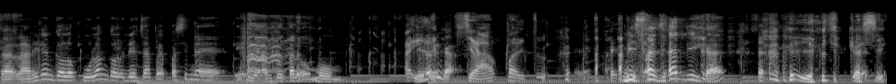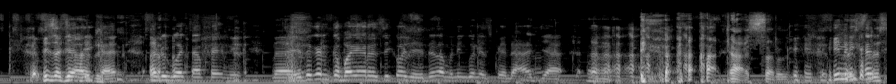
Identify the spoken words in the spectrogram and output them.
Nah, lari kan kalau pulang kalau dia capek pasti naik ini angkutan umum. Bener nggak? Siapa itu? Bisa jadi kan? Iya juga sih. Bisa jadi kan? Aduh gua capek nih. Nah itu kan kebayang resikonya. Udah lah mending gue naik sepeda aja. Dasar. ini Terus, kan terus,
